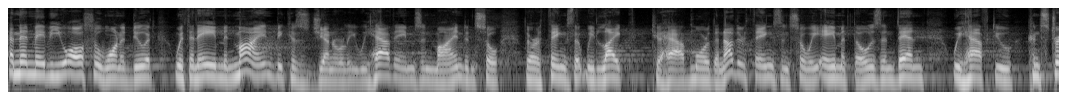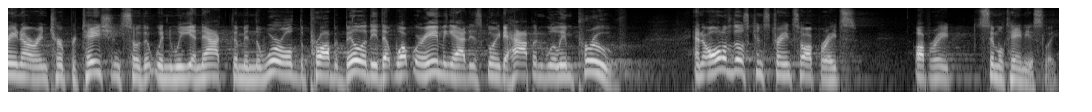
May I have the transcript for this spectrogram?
And then maybe you also want to do it with an aim in mind, because generally we have aims in mind, and so there are things that we like to have more than other things, and so we aim at those, and then we have to constrain our interpretation so that when we enact them in the world, the probability that what we're aiming at is going to happen will improve. And all of those constraints operates, operate simultaneously.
